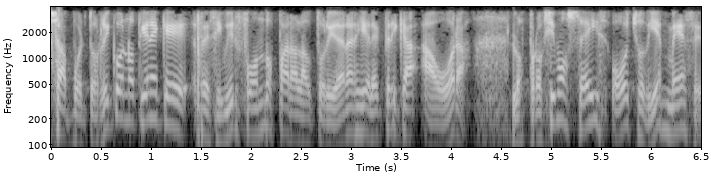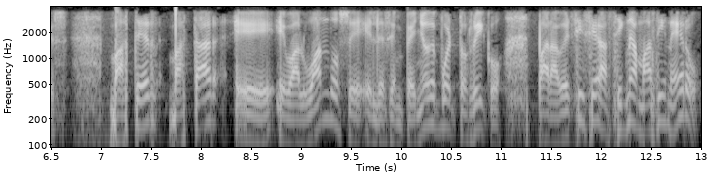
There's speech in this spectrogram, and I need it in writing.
O sea, Puerto Rico no tiene que recibir fondos para la Autoridad de Energía Eléctrica ahora. Los próximos seis, ocho, diez meses va a estar, va a estar eh, evaluándose el desempeño de Puerto Rico para ver si se asigna más dinero.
